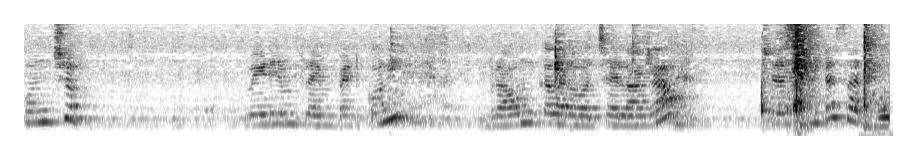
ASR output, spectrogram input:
కొంచెం మీడియం ఫ్లేమ్ పెట్టుకొని బ్రౌన్ కలర్ వచ్చేలాగా చేసుకుంటే సరిపోతుంది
